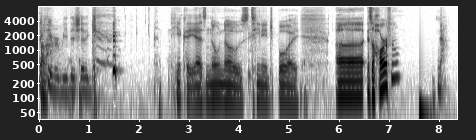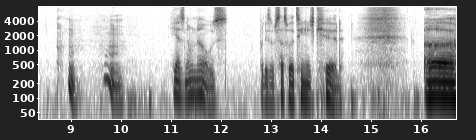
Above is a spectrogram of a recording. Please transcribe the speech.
I can't even read this shit again. he, okay, he has no nose, teenage boy. Uh, is a horror film? nah. Hmm. Hmm. He has no nose, but he's obsessed with a teenage kid. Uh,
